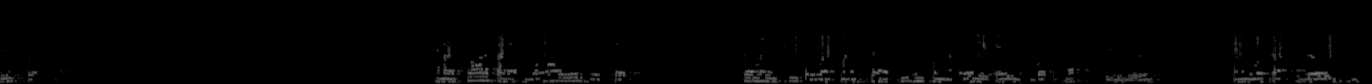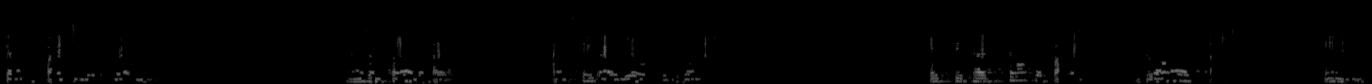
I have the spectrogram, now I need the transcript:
and you do for us. And I thought about why is it that so many people like myself, even from an early age, look up to you and look up to those who in this way. And as I thought about it, I think I realized why. It's because sacrifice draws us in.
